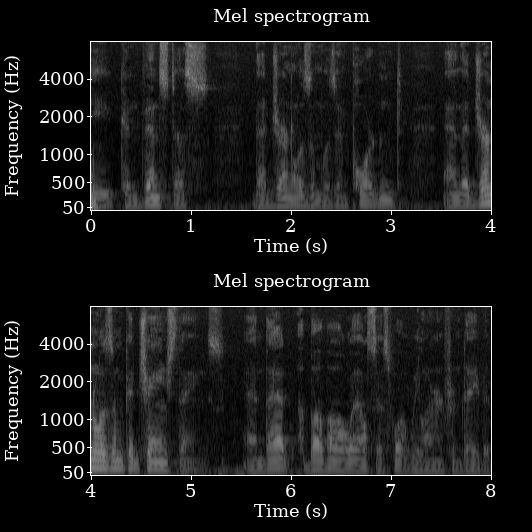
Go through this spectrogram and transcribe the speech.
he convinced us that journalism was important and that journalism could change things. And that, above all else, is what we learned from David.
